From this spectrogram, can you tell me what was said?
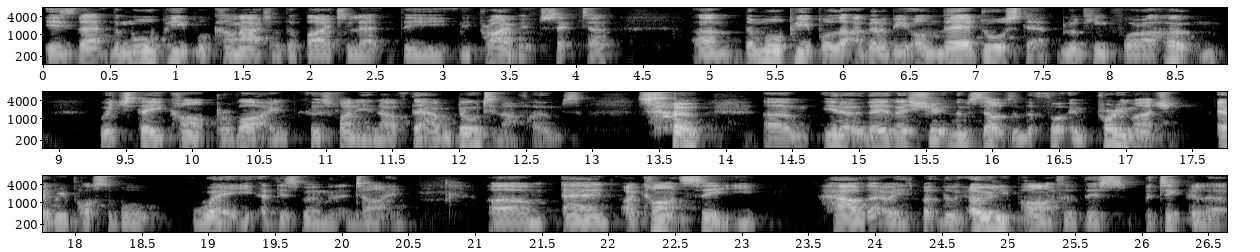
is that the more people come out of the buy to let, the, the private sector, um, the more people that are going to be on their doorstep looking for a home, which they can't provide because, funny enough, they haven't built enough homes. So, um, you know, they, they're shooting themselves in the foot in pretty much every possible way at this moment in time. Um, and I can't see how that is. But the only part of this particular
